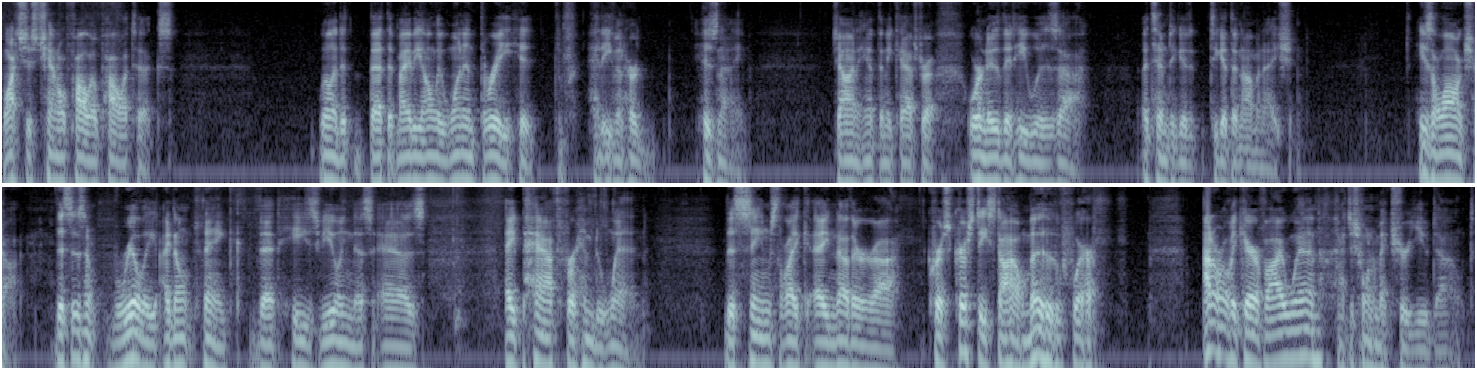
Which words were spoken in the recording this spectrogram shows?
watch this channel follow politics, willing to bet that maybe only one in three had, had even heard his name, John Anthony Castro, or knew that he was uh, attempt to get to get the nomination. He's a long shot. This isn't really, I don't think, that he's viewing this as a path for him to win. This seems like another uh, Chris Christie style move where I don't really care if I win, I just want to make sure you don't.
